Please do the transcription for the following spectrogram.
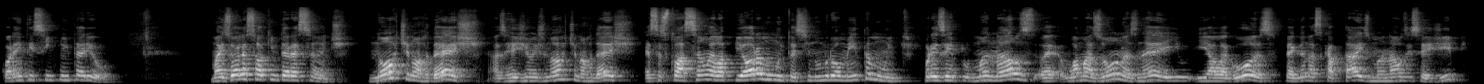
45 no interior. Mas olha só que interessante. Norte e Nordeste, as regiões Norte e Nordeste, essa situação ela piora muito, esse número aumenta muito. Por exemplo, Manaus, é, o Amazonas né, e, e Alagoas, pegando as capitais, Manaus e Sergipe,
